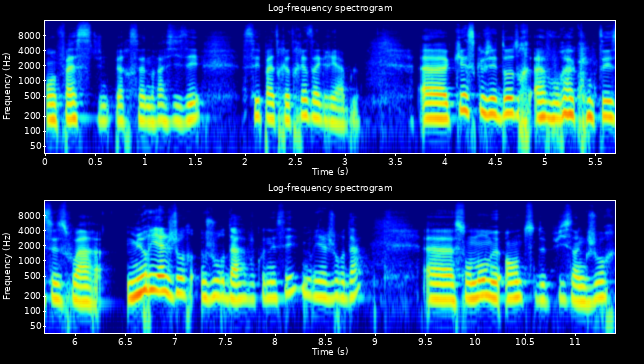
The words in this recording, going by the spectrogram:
en face d'une personne racisée. C'est pas très très agréable. Euh, Qu'est-ce que j'ai d'autre à vous raconter ce soir? Muriel Jour- Jourda, vous connaissez Muriel Jourda? Euh, son nom me hante depuis cinq jours.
